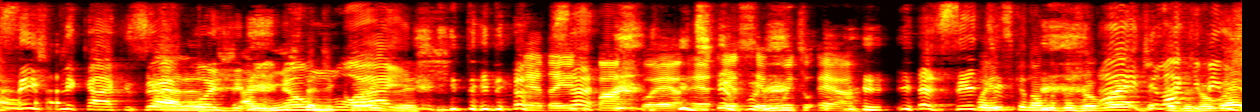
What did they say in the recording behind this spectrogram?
você explicar que o seu Cara, emoji a lista é um coisas. entendeu? É da Ilha de Páscoa, é. é ia ser muito. É. Ia ser Por tipo- isso que o nome do jogo Ah, é. é de lá que jogo vem os é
